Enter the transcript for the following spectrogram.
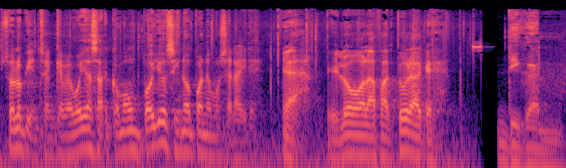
Solo pienso en que me voy a asar como un pollo si no ponemos el aire. Ya, y luego la factura que... Digan.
